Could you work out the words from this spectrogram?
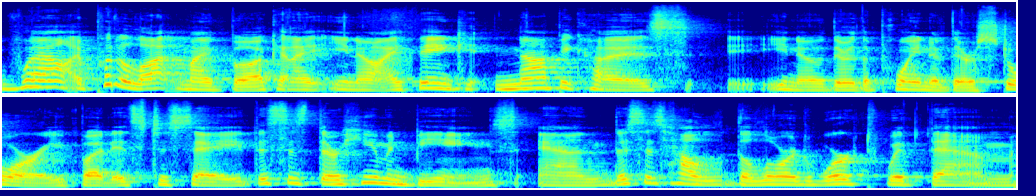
Well, I put a lot in my book, and I, you know, I think not because you know they're the point of their story, but it's to say this is they're human beings, and this is how the Lord worked with them.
